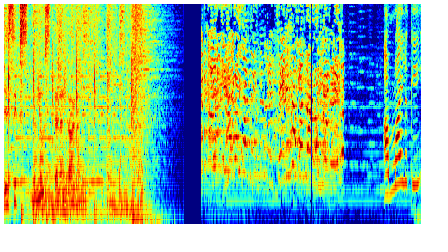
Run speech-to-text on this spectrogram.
జెసిక్స్ న్యూస్ తెలంగాణ. అమ్మాయిలకి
